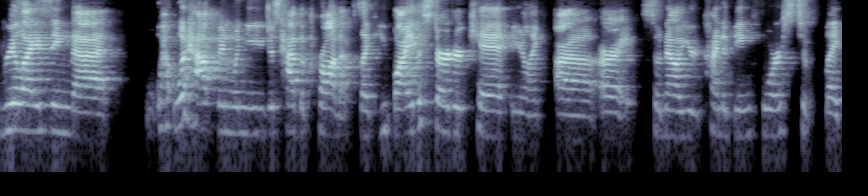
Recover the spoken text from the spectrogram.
realizing that what happened when you just had the products like you buy the starter kit and you're like uh, all right so now you're kind of being forced to like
